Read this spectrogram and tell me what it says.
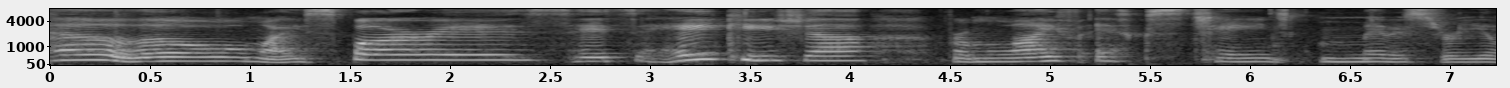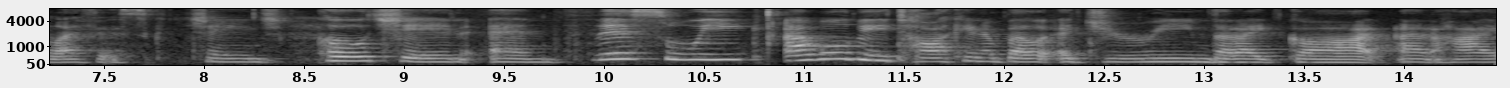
Hello, my sparrows. It's Hey Keisha from Life Exchange Ministry, Life Exchange Coaching. And this week I will be talking about a dream that I got and I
